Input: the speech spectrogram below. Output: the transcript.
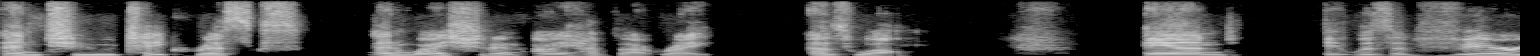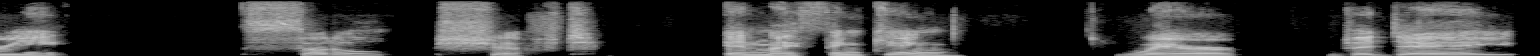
and to take risks. And why shouldn't I have that right as well? And it was a very subtle shift in my thinking where the day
